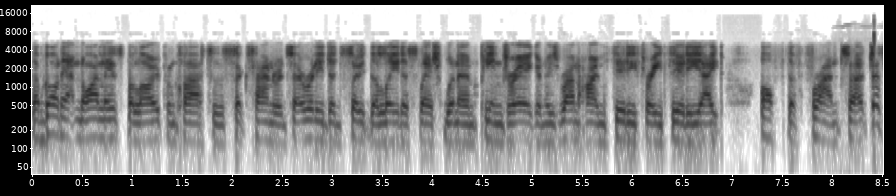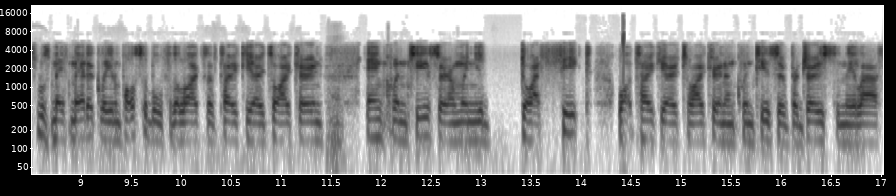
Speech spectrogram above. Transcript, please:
They've gone out nine lengths below open class to the 600, so it really did suit the leader slash winner in Pendragon, who's run home 33-38 off the front. So it just was mathematically impossible for the likes of Tokyo Tycoon and Quintessa, and when you dissect what Tokyo Tycoon and Quintessa produced in their last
